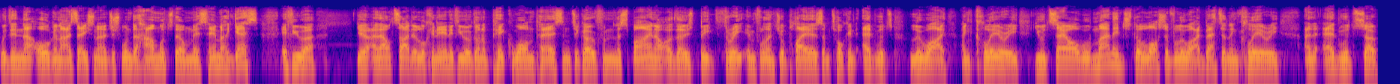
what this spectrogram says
within that organisation, and I just wonder how much they'll miss him. I guess if you were you know, an outsider looking in, if you were going to pick one person to go from the spine out of those big three influential players, I'm talking Edwards, Luai, and Cleary, you would say, oh, we'll manage the loss of Luai better than Cleary and Edwards. So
